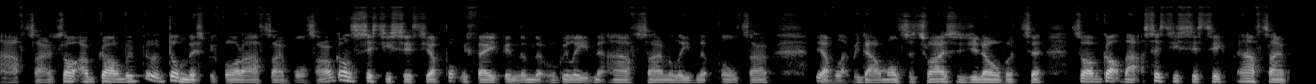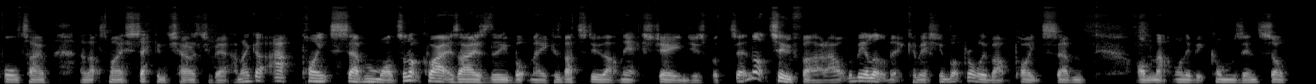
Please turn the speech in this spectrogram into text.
half time. So I've gone, we've, we've done this before half time, full time. I've gone City, City. I've put my faith in them that we'll be leading at half time and leading at full time. They have let me down once or twice, as you know. But uh, so I've got that City, City, half time, full time. And that's my second charity bet. And I got at 0.71. So not quite as high as the bookmakers. I've had to do that on the exchanges, but uh, not too far out. There'll be a little bit of commission, but probably about 0.7 on that one if it comes in. So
